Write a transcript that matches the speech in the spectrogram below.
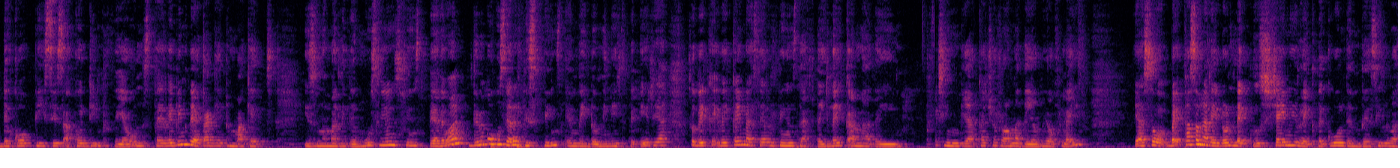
decor pieces according to their own style. I think their target market is normally the Muslims since they are the one the people who sell these things and they dominate the area. So they they kind of sell things that they like ama they fit in their culture ama their way of life. Yeah, so but personally I don't like those shiny like the gold and the silver,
